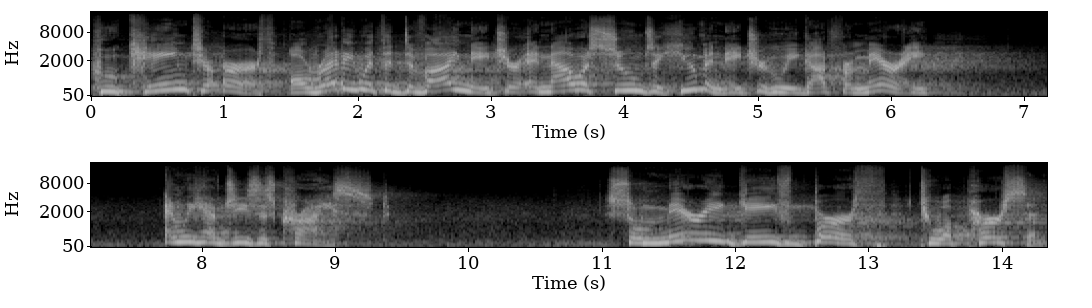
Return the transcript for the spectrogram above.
who came to earth already with the divine nature and now assumes a human nature who he got from Mary and we have Jesus Christ. So Mary gave birth to a person,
